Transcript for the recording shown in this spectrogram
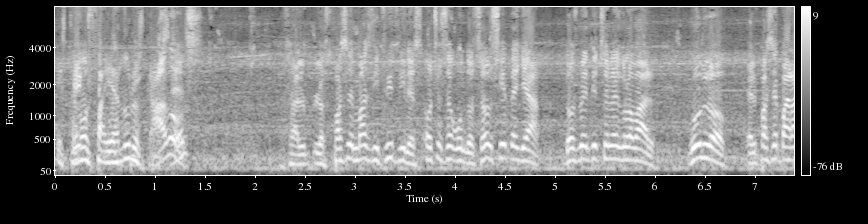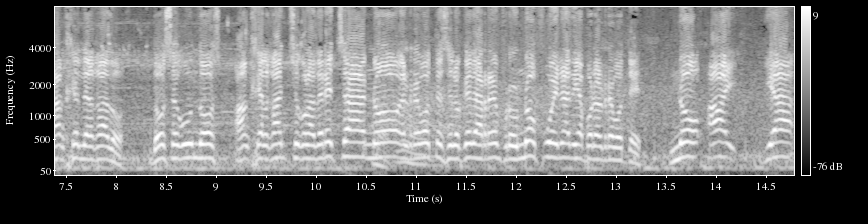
Estamos fallando unos pases. O sea, los pases más difíciles, 8 segundos, son 7 ya, 2.28 en el global. Goodlock, el pase para Ángel Delgado, 2 segundos, Ángel Gancho con la derecha, no, el rebote se lo queda a Renfro, no fue nadie a por el rebote. No hay ya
